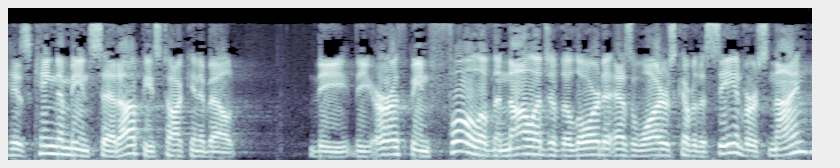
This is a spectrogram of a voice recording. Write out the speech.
his kingdom being set up. He's talking about the, the earth being full of the knowledge of the Lord as the waters cover the sea in verse 9.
